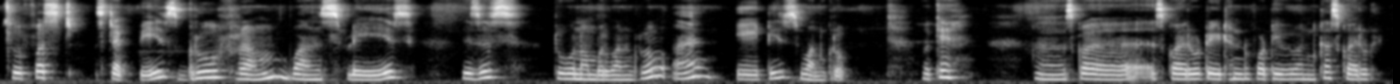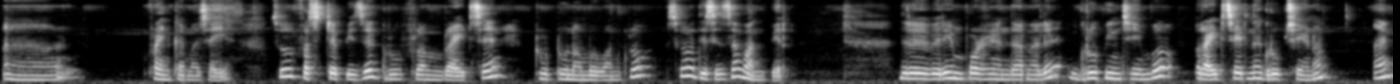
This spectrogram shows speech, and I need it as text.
So first step is grow from ones place. This is 2 number 1 group and 8 is 1 group. Okay. Uh, square, square root 841 ka square root uh, find करना चाहिए। So first step is a group from right side to to number one group so this is a one pair इधर वेरी इंपॉर्टेंट एंजा ग्रूपिंग चो right side and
